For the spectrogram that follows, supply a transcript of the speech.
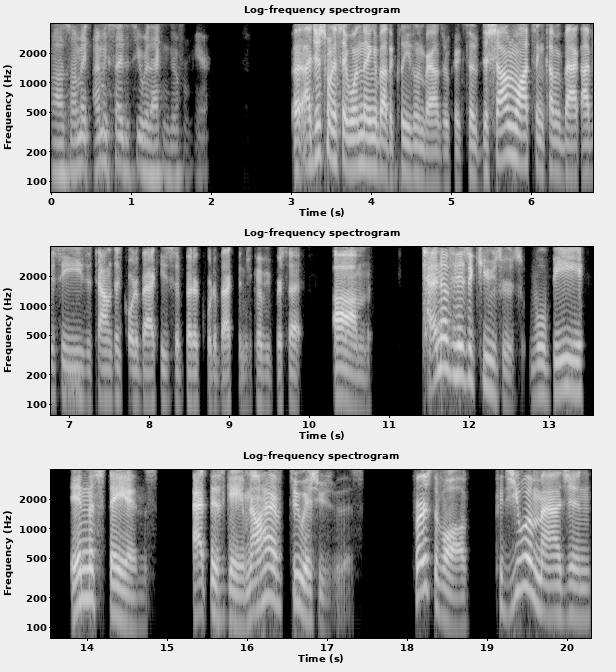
Uh, so I'm I'm excited to see where that can go from here. I just want to say one thing about the Cleveland Browns real quick. So Deshaun Watson coming back. Obviously, he's a talented quarterback. He's a better quarterback than Jacoby Brissett. Um, ten of his accusers will be in the stands at this game. Now, I have two issues with this. First of all, could you imagine?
